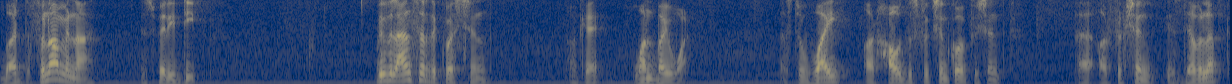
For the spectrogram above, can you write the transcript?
But the phenomena is very deep. We will answer the question okay, one by one as to why or how this friction coefficient uh, or friction is developed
